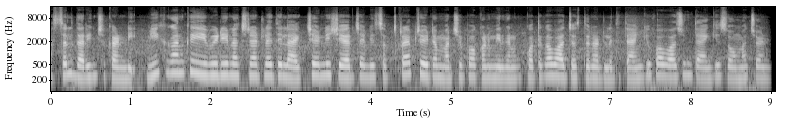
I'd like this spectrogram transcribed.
అస్సలు ధరించకండి. మీకు కనుక ఈ వీడియో నచ్చినట్లయితే లైక్ చేయండి షేర్ చేయండి సబ్స్క్రైబ్ చేయడం మర్చిపోకండి. మీరు కనుక కొత్తగా వాచ్ చేస్తున్నట్లయితే thank you for watching. Thank you so much అండి.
